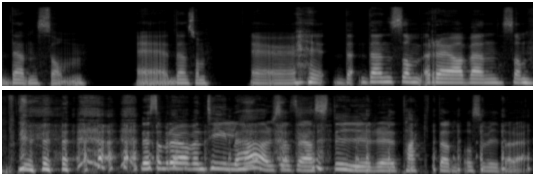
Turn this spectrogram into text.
den som, eh, den som Eh, den, som röven som den som röven tillhör så att säga styr takten och så vidare.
